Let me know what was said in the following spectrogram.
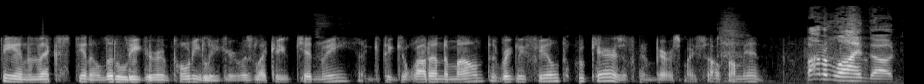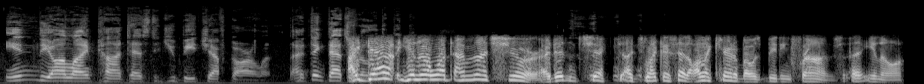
being the next, you know, little leaguer and pony leaguer was like, are you kidding me? I get to go out on the mound at Wrigley Field. Who cares if I embarrass myself? I'm in. Bottom line, though, in the online contest, did you beat Jeff Garlin? I think that's I really doubt. You know what? I'm not sure. I didn't check. I, like I said, all I cared about was beating Franz. Uh, you know,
